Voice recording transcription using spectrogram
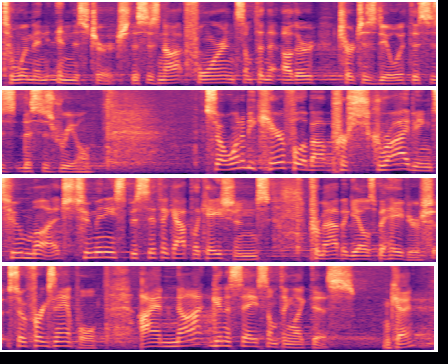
to women in this church. This is not foreign, something that other churches deal with. This is, this is real. So I want to be careful about prescribing too much, too many specific applications from Abigail's behavior. So, for example, I am not going to say something like this, okay?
